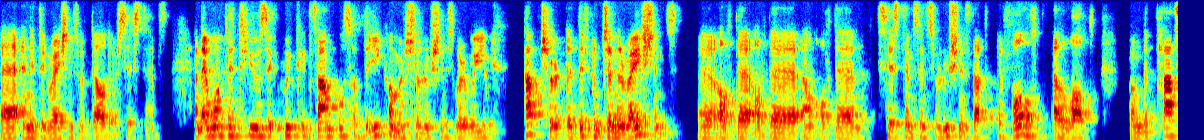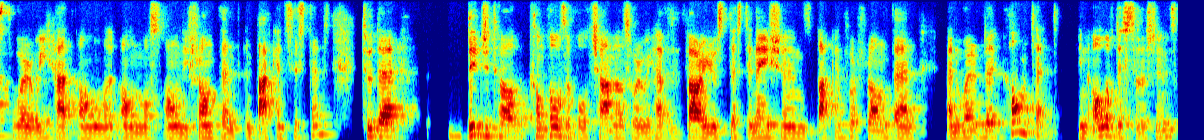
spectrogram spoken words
uh, and integrations with the other systems. And I wanted to use a quick examples of the e-commerce solutions where we captured the different generations uh, of the of the uh, of the systems and solutions that evolved a lot from the past where we had almost only front end and back end systems to the digital composable channels where we have various destinations back and for front end, and where the content in all of these solutions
